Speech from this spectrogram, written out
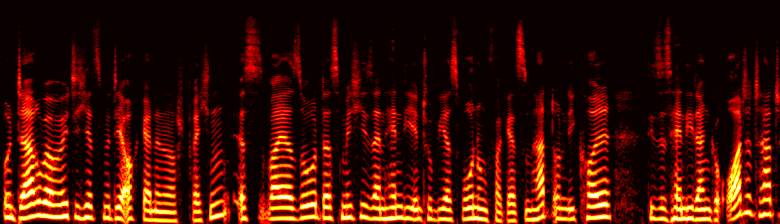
Und darüber möchte ich jetzt mit dir auch gerne noch sprechen. Es war ja so, dass Michi sein Handy in Tobias Wohnung vergessen hat und Nicole dieses Handy dann geortet hat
